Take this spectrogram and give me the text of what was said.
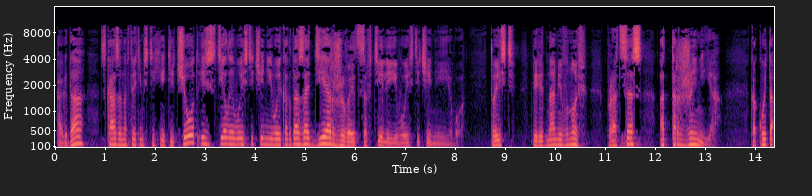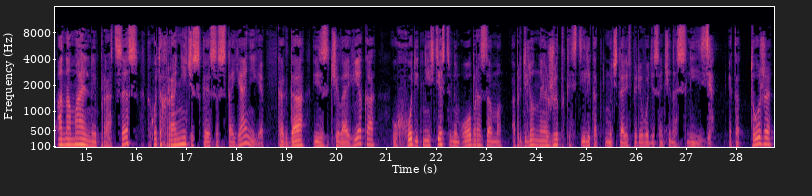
Когда сказано в третьем стихе, течет из тела его истечение его, и когда задерживается в теле его истечение его. То есть, перед нами вновь процесс отторжения, какой-то аномальный процесс, какое-то хроническое состояние, когда из человека уходит неестественным образом определенная жидкость, или, как мы читали в переводе Санчина, слизь. Это тоже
